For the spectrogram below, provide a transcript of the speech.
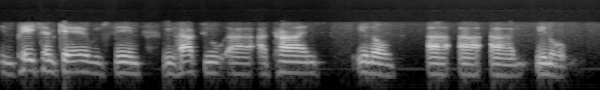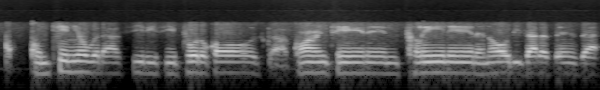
in patient care. We've seen we've had to uh, at times, you know, uh, uh, um, you know, continue with our CDC protocols, uh, quarantining, cleaning, and all these other things that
